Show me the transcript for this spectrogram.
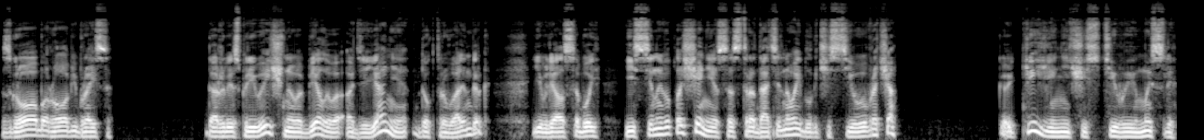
С гроба Робби Брейса. Даже без привычного белого одеяния доктор Валенберг являл собой истинное воплощение сострадательного и благочестивого врача. «Какие нечестивые мысли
